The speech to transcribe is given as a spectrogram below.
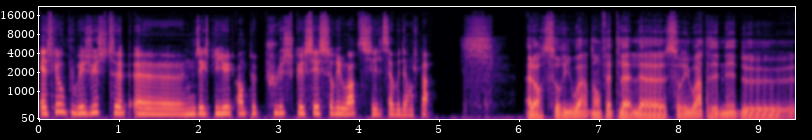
Est-ce que vous pouvez juste nous expliquer un peu plus ce que c'est SoryWards, si ça vous dérange pas? Alors, SoryWards, en fait, la, la est née de,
